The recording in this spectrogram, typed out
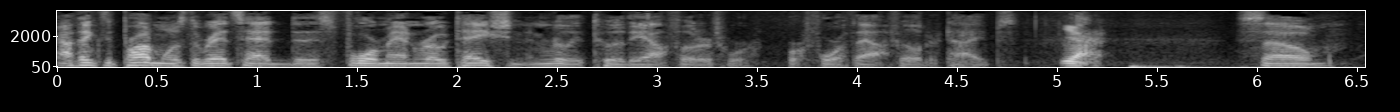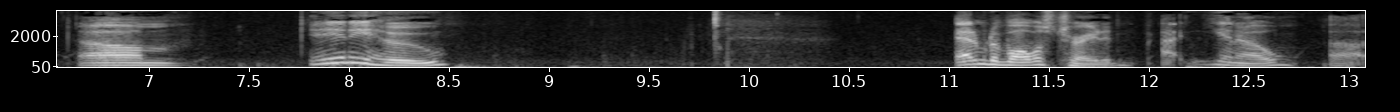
I think the problem was the Reds had this four man rotation, and really two of the outfielders were, were fourth outfielder types. Yeah. So, um, anywho, Adam Duvall was traded. I, you know, uh,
